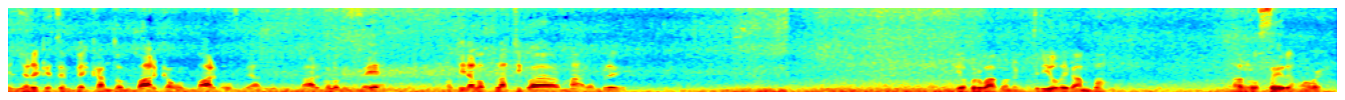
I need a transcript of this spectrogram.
Señores que estén pescando en barca o en barco, o sea, en barco, lo que sea. No tira los plásticos al mar, hombre. Voy a probar con el trío de gamba. Arrocera, vamos a.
